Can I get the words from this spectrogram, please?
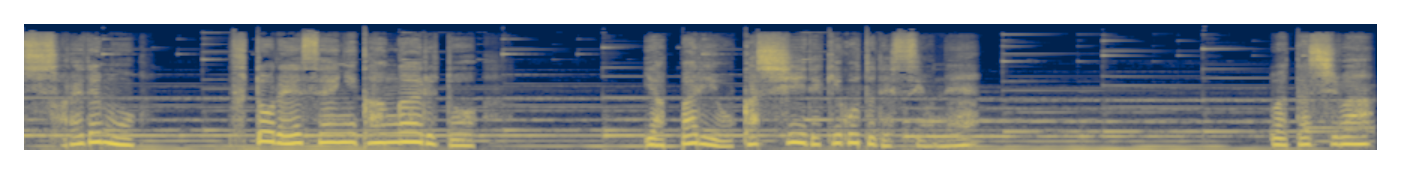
それでも、ふと冷静に考えると、やっぱりおかしい出来事ですよね。私は、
